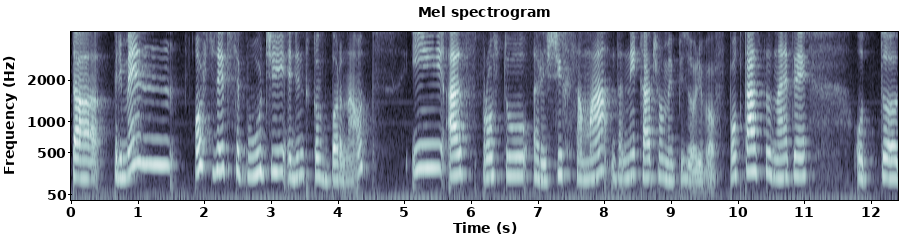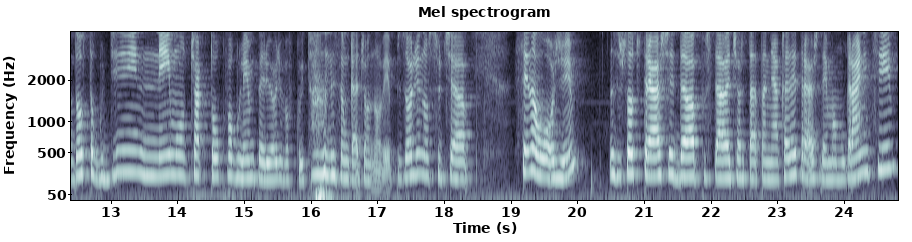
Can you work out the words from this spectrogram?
Та, при мен, общо взето се получи един такъв бърнаут и аз просто реших сама да не качвам епизоди в подкаста. Знаете, от доста години не е имало чак толкова големи периоди, в които не съм качвала нови епизоди, но в случая се наложи, защото трябваше да поставя чертата някъде, трябваше да имам граници.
